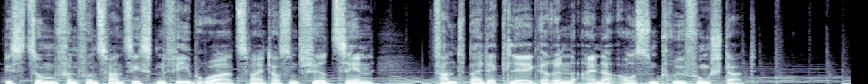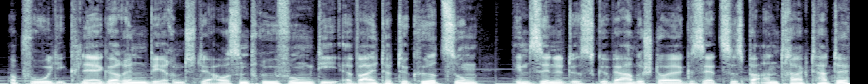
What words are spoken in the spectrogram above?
bis zum 25. Februar 2014 fand bei der Klägerin eine Außenprüfung statt – obwohl die Klägerin während der Außenprüfung die erweiterte Kürzung im Sinne des Gewerbesteuergesetzes beantragt hatte,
